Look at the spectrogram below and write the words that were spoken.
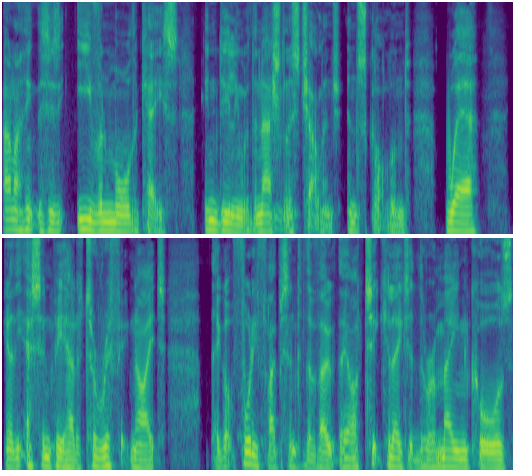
And I think this is even more the case in dealing with the nationalist challenge in Scotland, where you know the SNP had a terrific night. They got 45% of the vote. They articulated the Remain cause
